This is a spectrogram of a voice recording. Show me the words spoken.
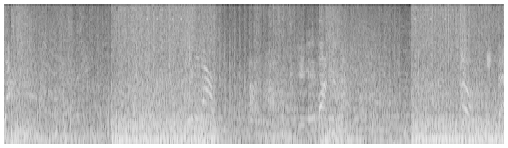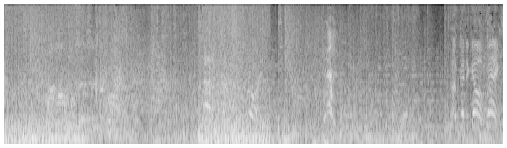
Yeah. Easy go, thanks.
